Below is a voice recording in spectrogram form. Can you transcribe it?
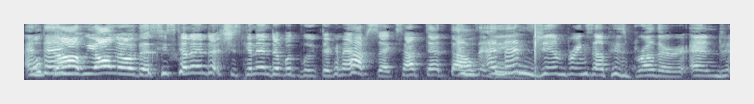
and well, then duh, we all know this. He's gonna end up. She's gonna end up with Luke. They're gonna have sex, have ten and, thousand. and then Jim brings up his brother and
